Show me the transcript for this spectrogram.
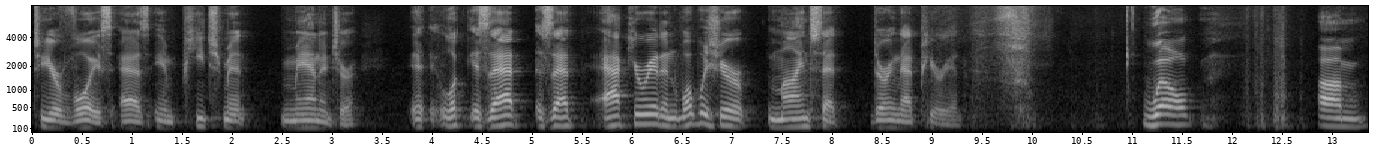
to your voice as impeachment manager. It, look, is that is that accurate? And what was your mindset during that period? Well, um,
